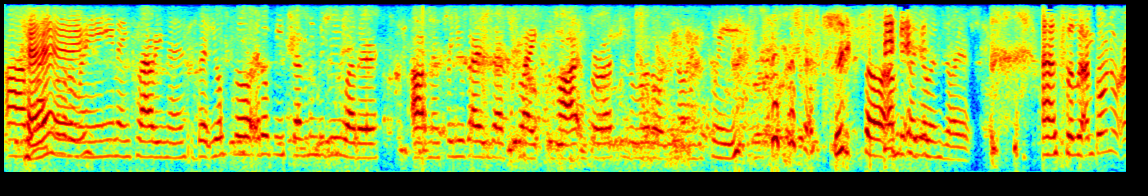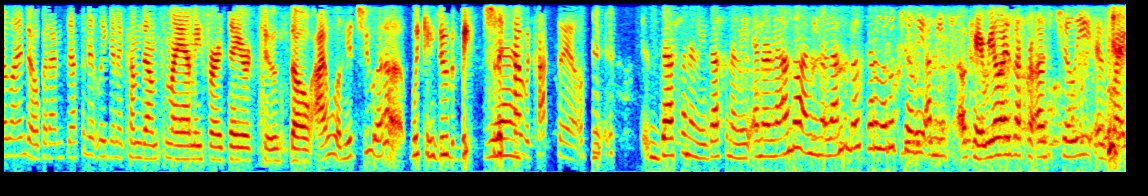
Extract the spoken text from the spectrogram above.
Um, we have a little rain and cloudiness, but you'll still it'll be 70 degree weather. Um, and for you guys, that's like hot. For us, it's a little you know in between. so I'm sure you'll enjoy it. Absolutely. I'm going to Orlando, but I'm definitely going to come down to Miami for a day or two. So I will hit you up. We can do the beach and have a cocktail. Definitely, definitely. And Orlando, I mean, Orlando does get a little chilly. I mean, okay, realize that for us, chilly is like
